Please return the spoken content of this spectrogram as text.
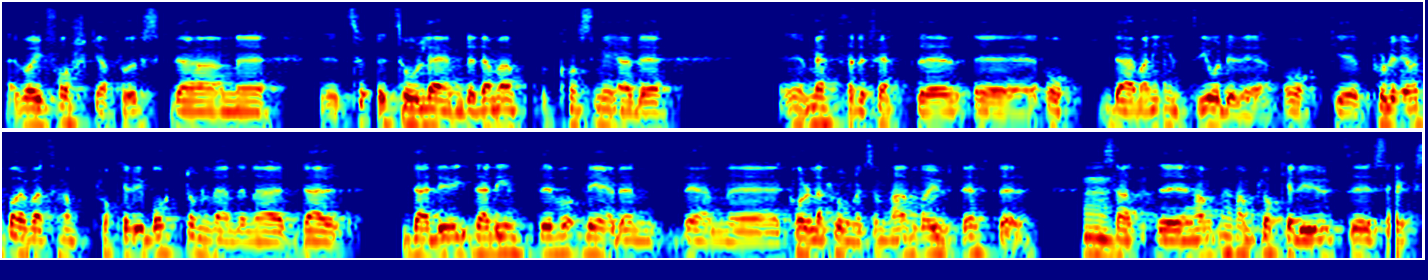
det var ju forskarfusk där han tog länder där man konsumerade Eh, mättade fetter eh, och där man inte gjorde det. Och eh, problemet bara var att han plockade bort de länderna där, där, det, där det inte blev den, den korrelationen som han var ute efter. Mm. Så att han, han plockade ut sex,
